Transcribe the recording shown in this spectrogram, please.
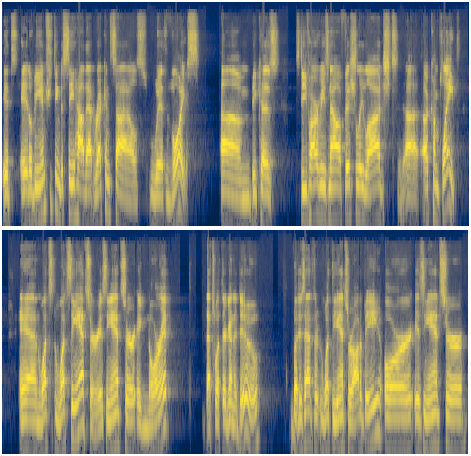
it's it'll be interesting to see how that reconciles with voice um, because steve harvey's now officially lodged uh, a complaint. And what's what's the answer? Is the answer ignore it? That's what they're going to do. But is that the, what the answer ought to be? Or is the answer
